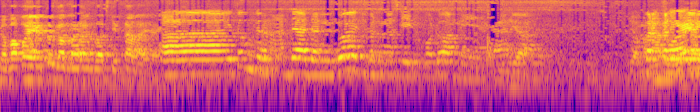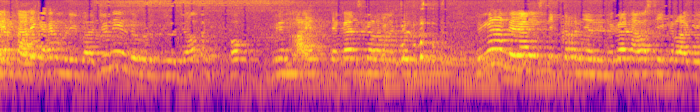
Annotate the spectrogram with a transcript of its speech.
Nggak apa-apa ya itu gambaran buat kita lah ya. Eh, itu beneran ada dan gue cuma ngasih info doang nih ya kan? Iya. Ya, barangkali kalian tertarik akan beli baju nih udah berbaju jawaban. Pop green light ya kan segala macam. Dengan ada yang stikernya gitu kan apa stiker lagi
